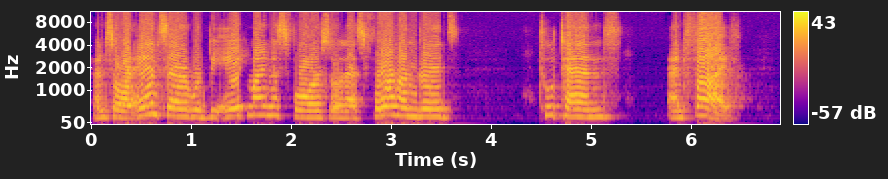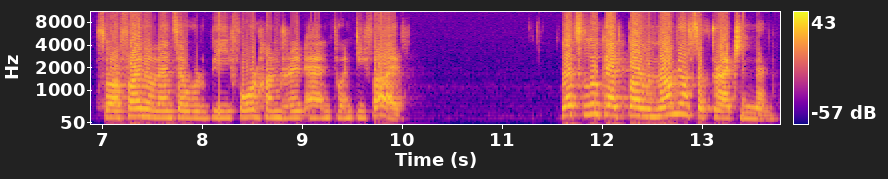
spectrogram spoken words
And so our answer would be 8 minus 4, so that's 4 hundreds, 2 tens, and 5. So our final answer would be 425. Let's look at polynomial subtraction then.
